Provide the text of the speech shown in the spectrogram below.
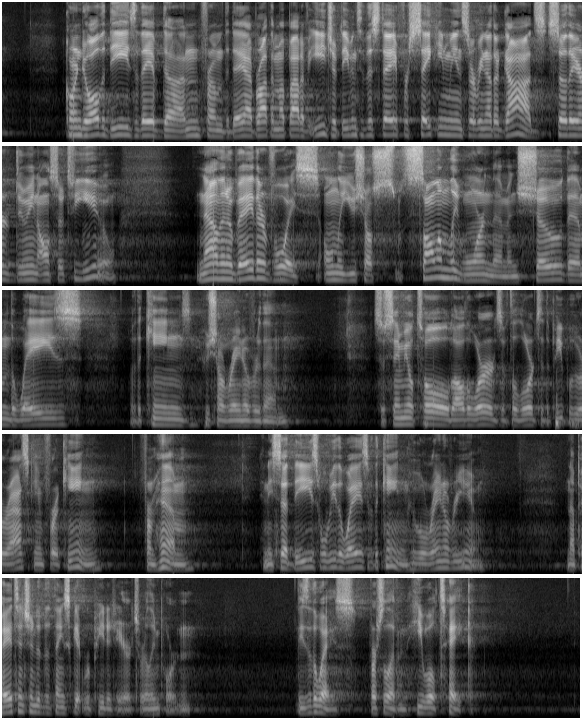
According to all the deeds that they have done from the day I brought them up out of Egypt, even to this day, forsaking me and serving other gods, so they are doing also to you. Now then, obey their voice, only you shall solemnly warn them and show them the ways of the kings who shall reign over them. So Samuel told all the words of the Lord to the people who were asking for a king from him. And he said, These will be the ways of the king who will reign over you. Now pay attention to the things that get repeated here, it's really important. These are the ways. Verse 11 He will take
